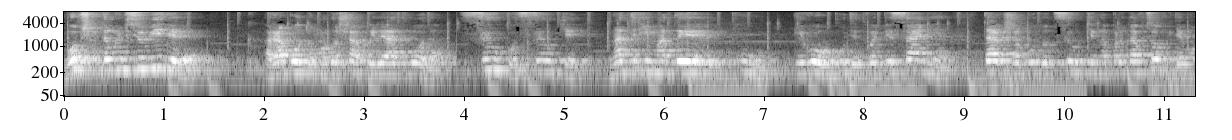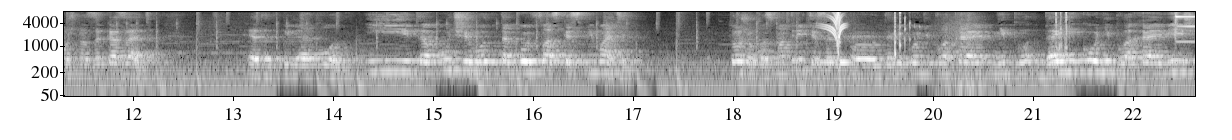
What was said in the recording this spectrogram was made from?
В общем-то мы все видели работу малыша пылеотвода. Ссылку, ссылки на три модели его будет в описании. Также будут ссылки на продавцов, где можно заказать этот пылеотвод. И до кучи вот такой фаскосниматель. Тоже посмотрите, э, далеко неплохая, не, далеко неплохая вещь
